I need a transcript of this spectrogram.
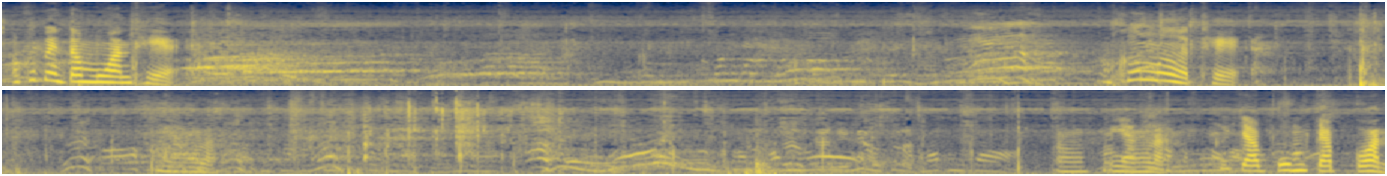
เอาคือเป็นตะมวนแถะคือมืดแถะยังล่ะเอยังล่ะ คือจับปุ่มจับก้อน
